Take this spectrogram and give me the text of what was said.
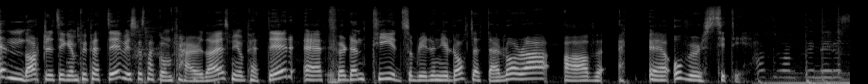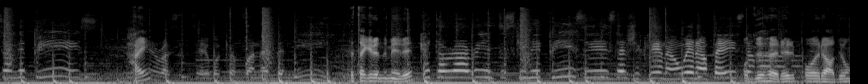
enda artigere ting enn pipetter. Vi skal snakke om Paradise med Jo Petter. Eh, før den tid så blir det en ny låt. Dette er Laura av eh, Overcity. Hei. Dette er Grønne myrer, og du hører på radio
